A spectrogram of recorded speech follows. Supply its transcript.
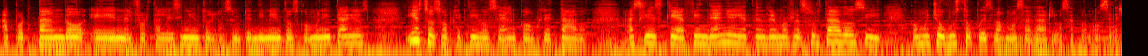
aportando en el fortalecimiento de los emprendimientos comunitarios y estos objetivos se han concretado. Así es que a fin de año ya tendremos resultados y con mucho gusto pues vamos a darlos a conocer.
